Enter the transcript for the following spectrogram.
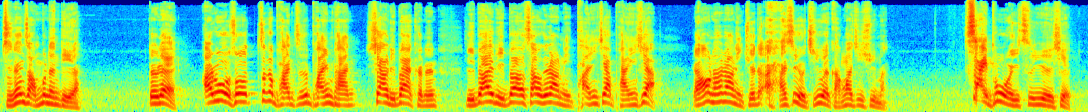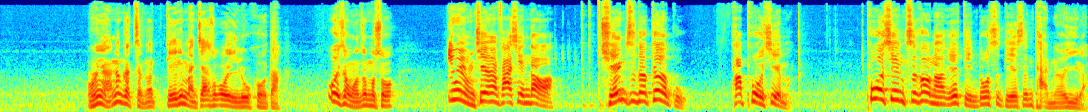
只能涨不能跌，对不对？啊，如果说这个盘只是盘一盘，下礼拜可能礼拜一、礼拜二稍微让你盘一下，盘一下。然后呢，让你觉得哎，还是有机会，赶快继续买，再破一次月线。我跟你讲，那个整个跌停板加速会一路扩大。为什么我这么说？因为我们现在发现到啊，全职的个股它破线嘛，破线之后呢，也顶多是跌升弹而已了，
